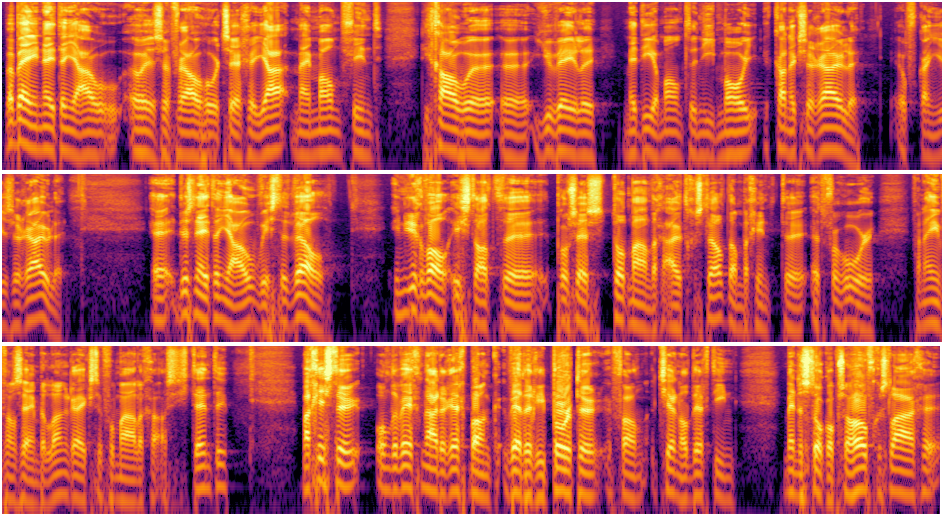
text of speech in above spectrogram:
Waarbij je Netanyahu uh, zijn vrouw hoort zeggen: Ja, mijn man vindt die gouden uh, juwelen met diamanten niet mooi. Kan ik ze ruilen? Of kan je ze ruilen? Uh, dus Netanyahu wist het wel. In ieder geval is dat proces tot maandag uitgesteld. Dan begint het verhoor van een van zijn belangrijkste voormalige assistenten. Maar gisteren onderweg naar de rechtbank werd een reporter van Channel 13 met een stok op zijn hoofd geslagen.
